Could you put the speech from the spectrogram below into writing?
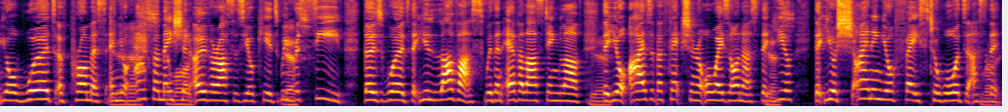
your words of promise and your affirmation over us as your kids. We Yes. receive those words that you love us with an everlasting love, Yeah. that your eyes of affection are always on us, that Yes. you that you're shining your face towards us, that, Right.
